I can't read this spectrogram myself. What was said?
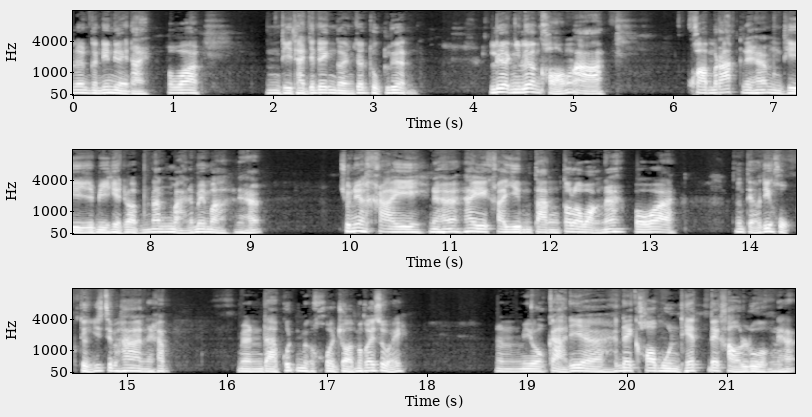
เรื่องเงินที่เหนื่อยหน่อยเพราะว่าบางทีแทนจะได้เงินก็ถูกเลื่อน เลื่อนเรื่องของอ่าความรักนะฮะบางทีจะมีเหตุแบบนั่นหมายแล้วไม่มานะฮะ ช่วงนี้ใครนะฮะให้ใครยืมตังค์ต้องระวังนะ เพราะว่าตั้งแต่วันที่ 6 ถึง 25 นะครับ มันดาวพุธมันโคจรไม่ค่อยสวย มันมีโอกาสที่จะได้ข้อมูลเท็จได้ข่าวลวงนะฮะ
